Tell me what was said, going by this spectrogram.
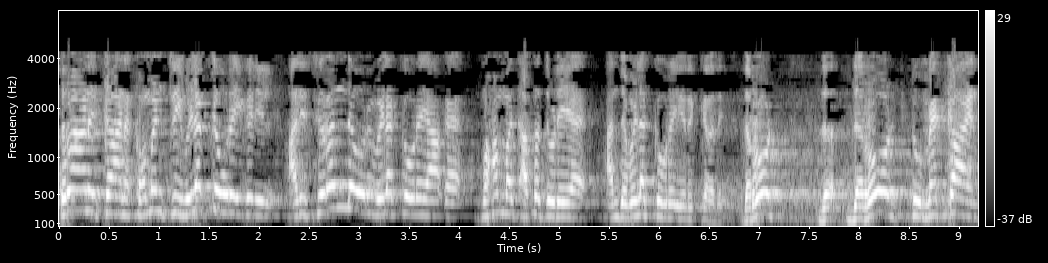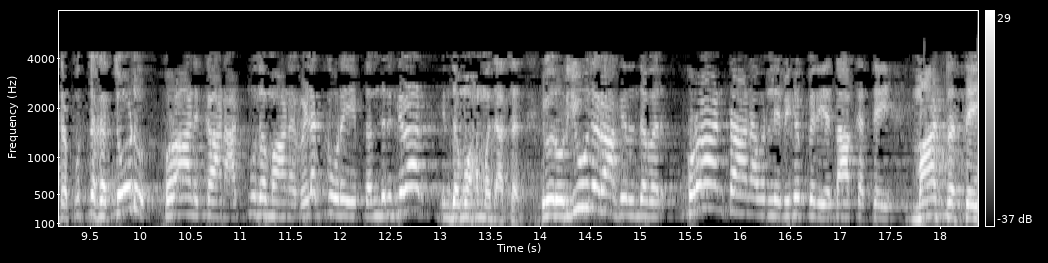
குரானுக்கான கொமெண்ட்ரி விளக்க உரைகளில் அது சிறந்த ஒரு விளக்க உரையாக முகமது அசதுடைய அந்த விளக்க உரை இருக்கிறது. த ரோட் டு மெக்கா என்ற புத்தகத்தோடு குரானுக்கான அற்புதமான விளக்க உரையை தந்திருக்கிறார் இந்த முகமது அசத். இவர் ஒரு யூதராக இருந்தவர். குரான் தான் அவர்களை மிகப்பெரிய தாக்கத்தை மாற்றத்தை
